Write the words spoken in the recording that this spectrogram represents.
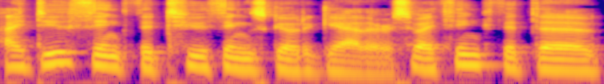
I do think the two things go together. So I think that the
